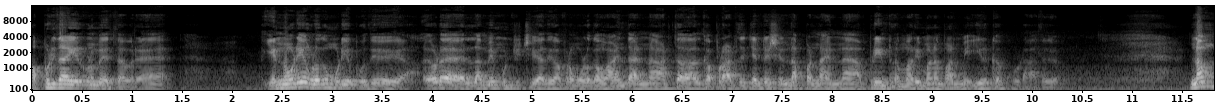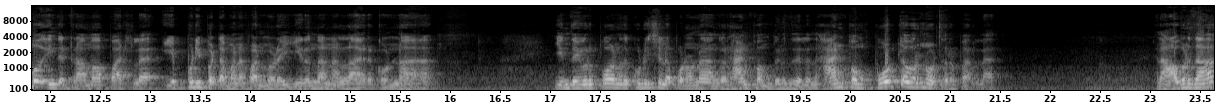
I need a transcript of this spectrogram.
அப்படி தான் இருக்கணுமே தவிர என்னோடைய உலகம் முடிய போகுது அதோட எல்லாமே முடிஞ்சிச்சு அதுக்கப்புறம் உலகம் வாழ்ந்தா என்ன அடுத்த அதுக்கப்புறம் அடுத்த ஜென்ரேஷன் என்ன பண்ணால் என்ன அப்படின்ற மாதிரி மனப்பான்மை இருக்கக்கூடாது. நம்ம இந்த ட்ராமா பாட்டில் எப்படிப்பட்ட மனப்பான்மையோட இருந்தால் நல்லா இருக்கும்னா இந்த இவர் போன அந்த குடிசையில் போனோன்னா அங்கே ஒரு ஹேண்ட் பம்ப் இருந்ததில்ல அந்த ஹேண்ட் பம்ப் போட்டவர்னு ஒருத்தர் இருப்பார்ல. ஏன்னா அவர் தான்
